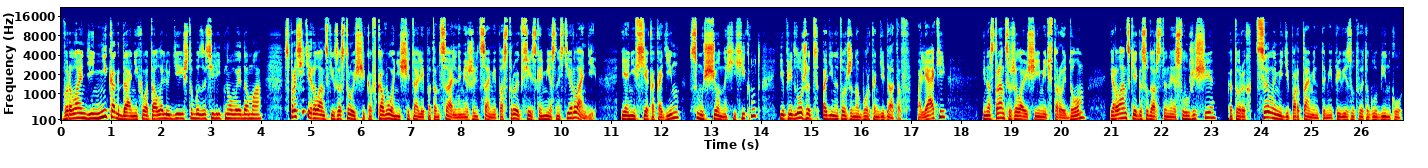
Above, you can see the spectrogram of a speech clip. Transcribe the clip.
В Ирландии никогда не хватало людей, чтобы заселить новые дома. Спросите ирландских застройщиков, кого они считали потенциальными жильцами построек в сельской местности Ирландии. И они все как один смущенно хихикнут и предложат один и тот же набор кандидатов. Поляки, иностранцы, желающие иметь второй дом – Ирландские государственные служащие, которых целыми департаментами привезут в эту глубинку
